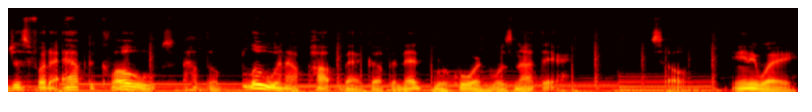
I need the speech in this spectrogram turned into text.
just for the app to close out the blue and I popped back up and that recording was not there. So anyway,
